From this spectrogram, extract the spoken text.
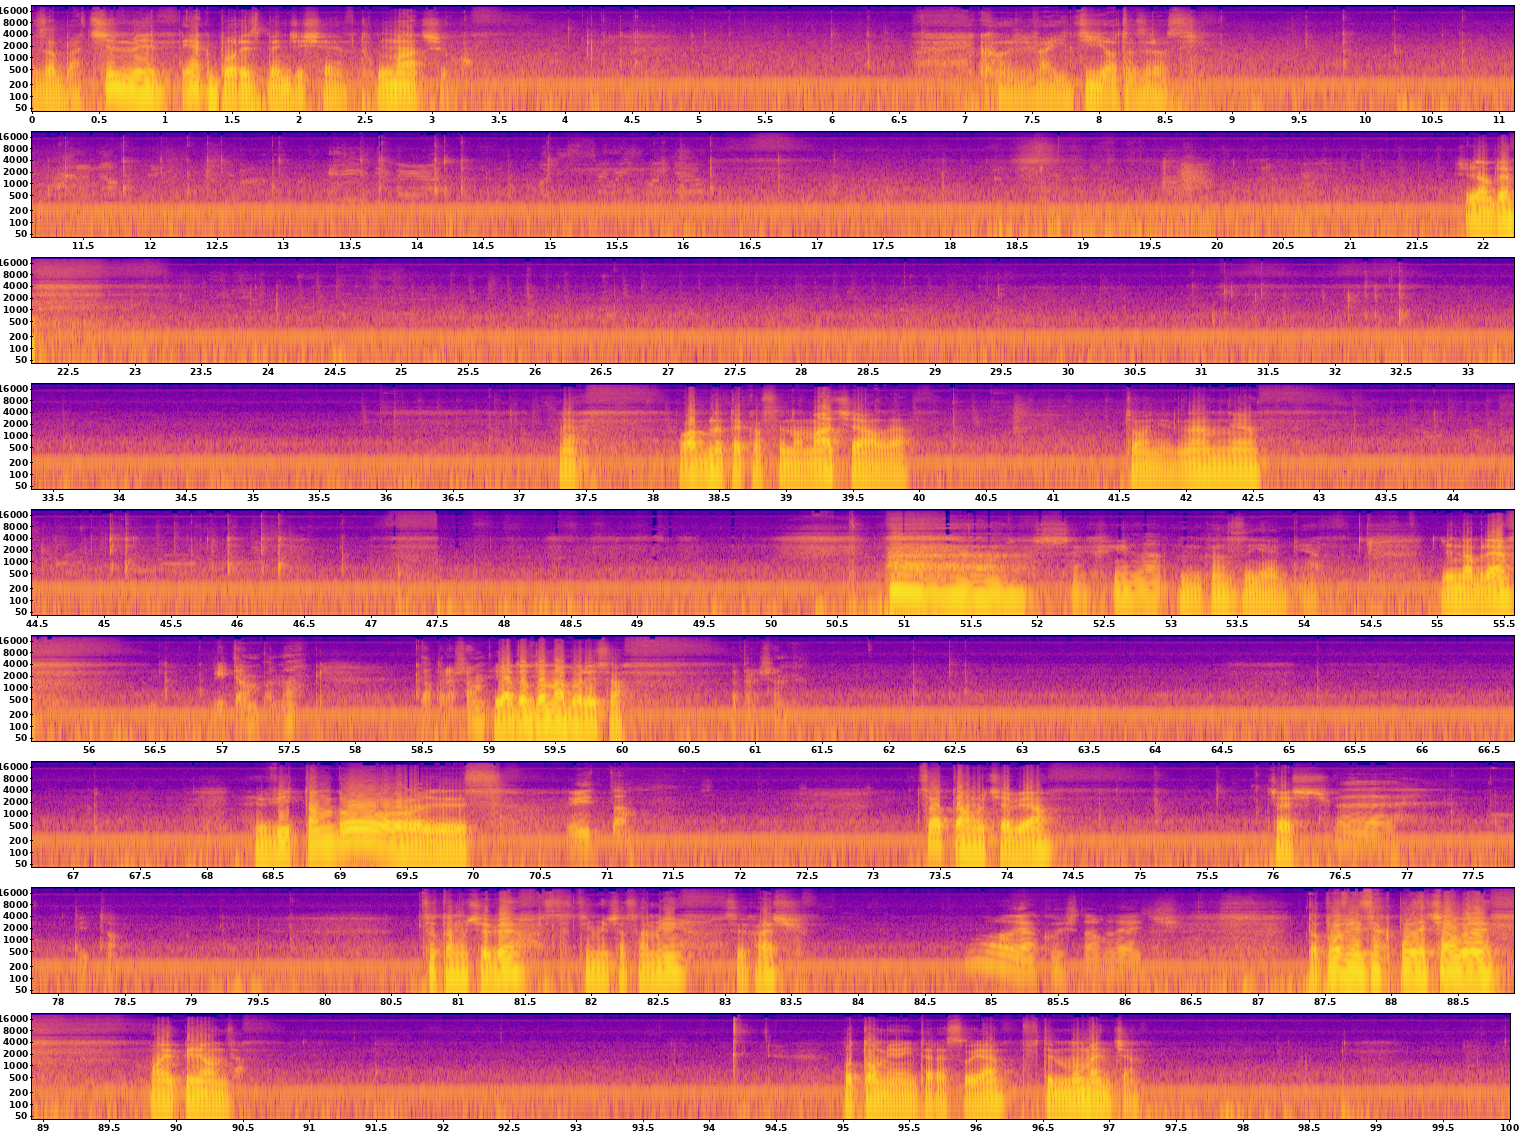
Zobaczymy, jak Borys będzie się tłumaczył. Kurwa, idioto z Rosji. Dzień dobry. No, ładne te kasyno macie, ale to nie dla mnie. Jeszcze chwila i go zjebie. Dzień dobry. Witam pana. Zapraszam, Ja do Dona Borysa. zapraszam. Witam Borys. Witam. Co tam u ciebie? Cześć. Eee, witam. Co tam u ciebie z tymi czasami? Słychać? No, jakoś tam leci. To powiedz jak poleciały moje pieniądze. Bo to mnie interesuje w tym momencie.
